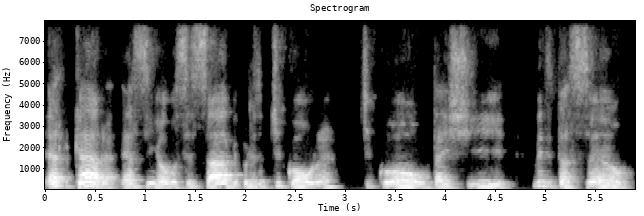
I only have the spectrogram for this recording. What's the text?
é, cara, é assim, ó, você sabe, por exemplo, Ticon, né? Qigong, Tai Chi, meditação.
